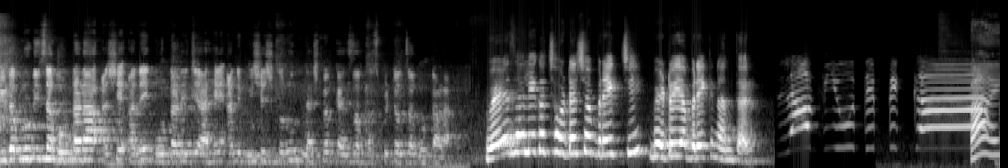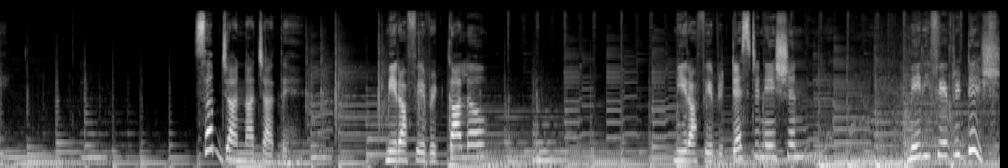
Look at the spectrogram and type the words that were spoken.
पीडब्ल्यू डीचा घोटाळा असे अनेक घोटाळे जे आहे आणि विशेष करून नॅशनल कॅन्सर हॉस्पिटलचा घोटाळा. वेळ झाली एका छोट्याशा ब्रेकची भेटूया ब्रेक नंतर। बाय सब जानना चाहते हैं। मेरा फेवरेट कलर मेरा फेवरेट डेस्टिनेशन मेरी फेवरेट डिश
